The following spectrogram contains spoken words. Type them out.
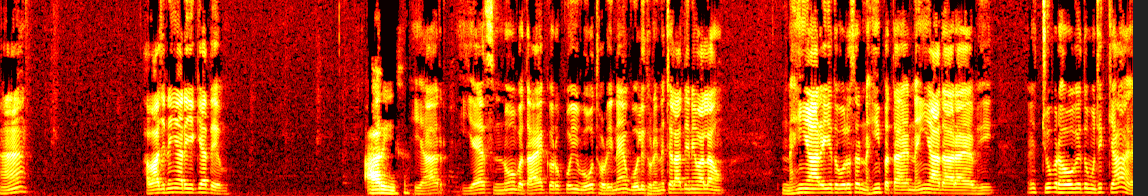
हैं? आवाज़ नहीं आ रही है क्या देव? आ रही है सर यार यस नो बताया करो कोई वो थोड़ी ना गोली थोड़ी ना चला देने वाला हूँ। नहीं आ रही है तो बोलो सर नहीं पता है नहीं याद आ रहा है अभी। चुप रहोगे तो मुझे क्या है?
